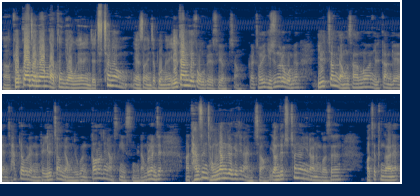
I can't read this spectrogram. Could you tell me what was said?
어, 교과 전형 같은 경우에는 이제 추천형에서 이제 보면 1단계에서 5배수였죠. 그러니까 저희 기준으로 보면 1.03은 1단계 이제 합격을 했는데 1.06은 떨어진 학생이 있습니다. 물론 이제 아, 단순 정량적이진 않죠. 연대 추천형이라는 것은 어쨌든 간에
